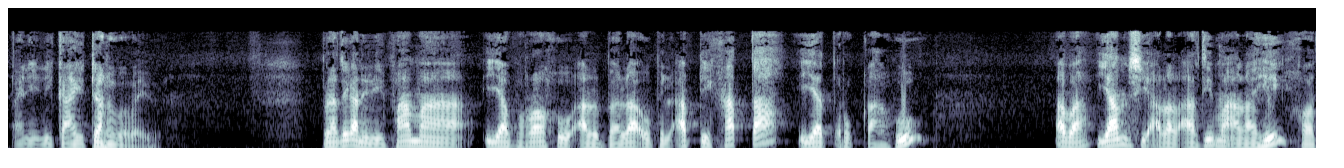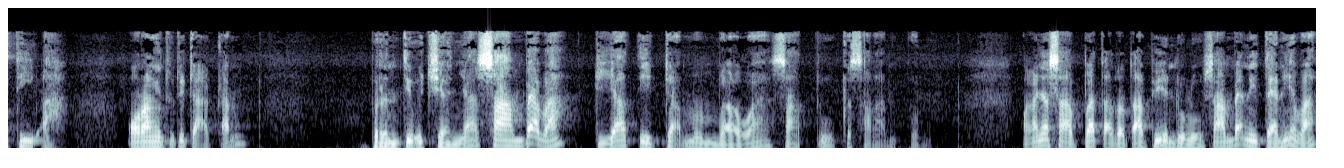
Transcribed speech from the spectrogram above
Nah, ini ini kaidah loh Bapak Ibu. Berarti kan ini fama yafrahu al bala'u bil abdi hatta yatrukahu apa yamsi alal arti ma'alahi khoti'ah. Orang itu tidak akan berhenti ujiannya sampai apa? Dia tidak membawa satu kesalahan pun. Makanya sahabat atau tabiin dulu sampai niteni apa?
